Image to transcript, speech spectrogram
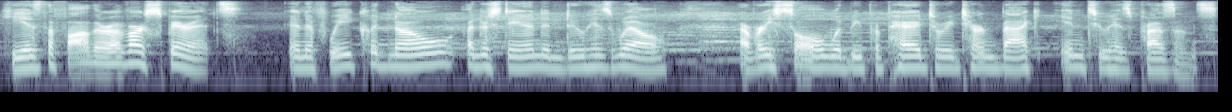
He is the Father of our spirits, and if we could know, understand, and do His will, every soul would be prepared to return back into his presence.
